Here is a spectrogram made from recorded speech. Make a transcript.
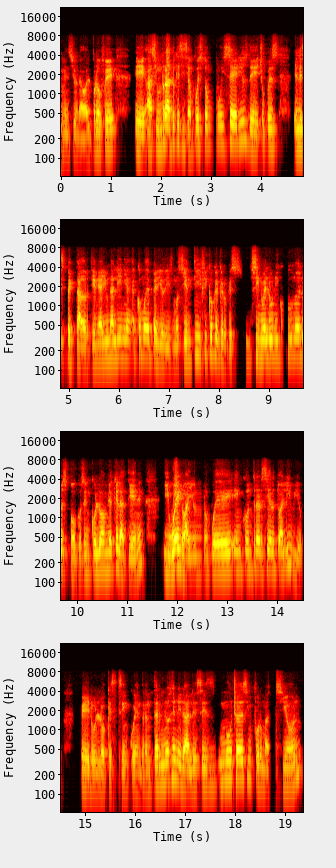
mencionaba el profe eh, hace un rato que sí se han puesto muy serios. De hecho, pues el espectador tiene ahí una línea como de periodismo científico que creo que es, si no el único, uno de los pocos en Colombia que la tienen. Y bueno, ahí uno puede encontrar cierto alivio, pero lo que se encuentra en términos generales es mucha desinformación.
